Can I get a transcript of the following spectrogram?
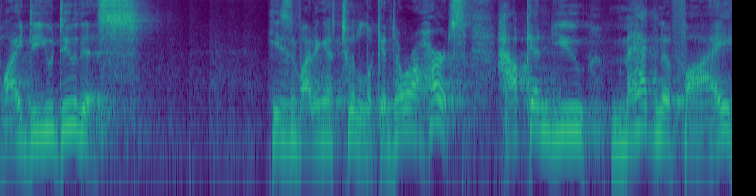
Why do you do this? He's inviting us to look into our hearts. How can you magnify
